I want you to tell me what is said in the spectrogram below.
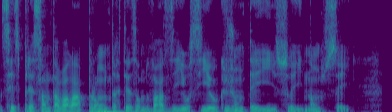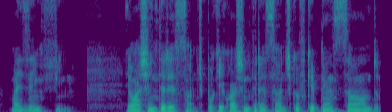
se a expressão tava lá pronta, artesão do vazio, ou se eu que juntei isso aí, não sei, mas enfim. Eu achei interessante, por que, que eu acho interessante? Que eu fiquei pensando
